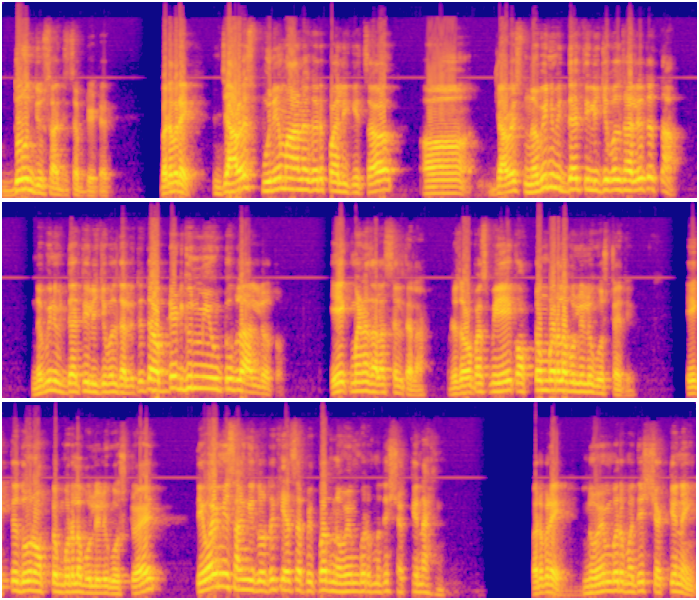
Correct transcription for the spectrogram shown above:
दोन दिवसाआधीच अपडेट आहेत. बरोबर आहे? ज्यावेळेस पुणे महानगरपालिकेचा ज्यावेळेस नवीन विद्यार्थी इलिजिबल झाले होते ना नवीन विद्यार्थी इलिजिबल झाले होते ते अपडेट घेऊन मी युट्यूबला आलेलो होतो. एक महिना झाला असेल त्याला. म्हणजे जवळपास मी एक ऑक्टोबरला बोललेली गोष्ट आहे ती. एक ते दोन ऑक्टोबरला बोललेली गोष्ट आहे. तेव्हाही मी सांगितलं होतं की याचा पेपर नोव्हेंबरमध्ये शक्य नाही. बरोबर आहे? नोव्हेंबरमध्ये शक्य नाही.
